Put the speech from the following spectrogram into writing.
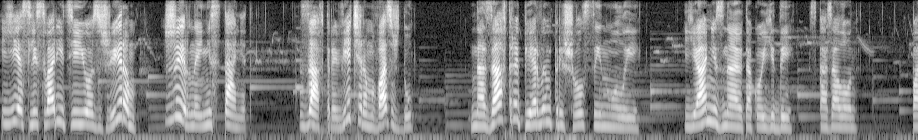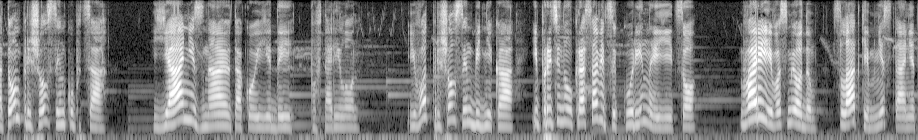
Если сварить ее с жиром, жирной не станет. Завтра вечером вас жду. На завтра первым пришел сын Мулы. «Я не знаю такой еды», — сказал он. Потом пришел сын купца. «Я не знаю такой еды», — повторил он. И вот пришел сын бедняка и протянул красавице куриное яйцо. «Вари его с медом, сладким не станет.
